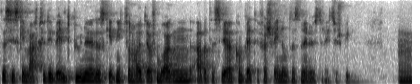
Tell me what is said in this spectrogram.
Das ist gemacht für die Weltbühne. Das geht nicht von heute auf morgen, aber das wäre komplette Verschwendung, das nur in Österreich zu spielen. Mhm.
